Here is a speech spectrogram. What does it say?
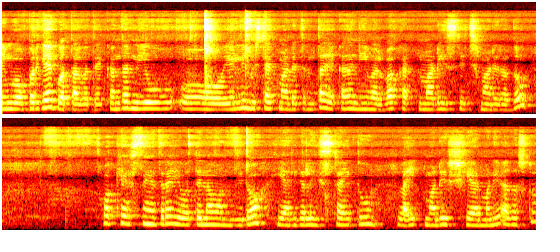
ನಿಮಗೊಬ್ಬರಿಗೆ ಗೊತ್ತಾಗುತ್ತೆ. ಯಾಕಂದರೆ ನೀವು ಎಲ್ಲಿ ಮಿಸ್ಟೇಕ್ ಮಾಡಿದ್ರಿ ಅಂತ, ಯಾಕಂದರೆ ನೀವಲ್ವಾ ಕಟ್ ಮಾಡಿ ಸ್ಟಿಚ್ ಮಾಡಿರೋದು. ಓಕೆ ಸ್ನೇಹಿತರೆ, ಇವತ್ತಿನ ಒಂದು ವಿಡಿಯೋ ಯಾರಿಗೆಲ್ಲ ಇಷ್ಟ ಆಯಿತು ಲೈಕ್ ಮಾಡಿ ಶೇರ್ ಮಾಡಿ, ಆದಷ್ಟು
